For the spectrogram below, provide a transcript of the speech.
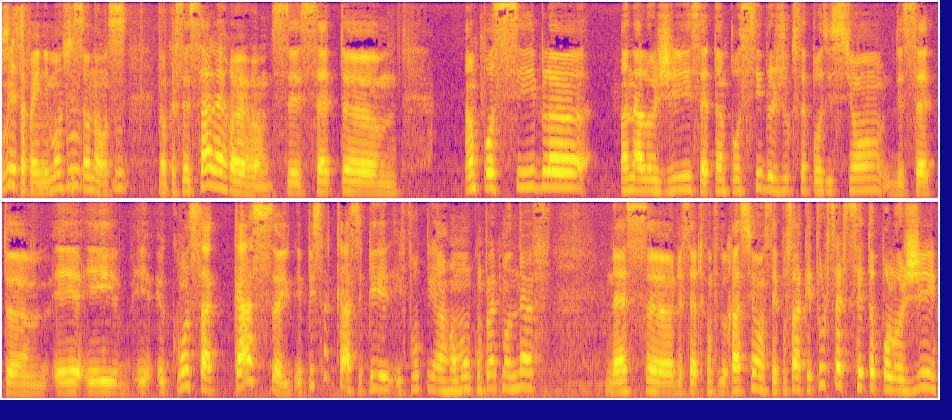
Oui, ça fait une immense mm. dissonance. Mm. Donc c'est ça l'erreur. C'est cette euh, impossible analogie, cette impossible juxtaposition de cette... Euh, et, et, quand ça casse, et puis ça casse, et puis il faut qu'il y ait un roman complètement neuf naisse de cette configuration. C'est pour ça que toute cette, cette topologie,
